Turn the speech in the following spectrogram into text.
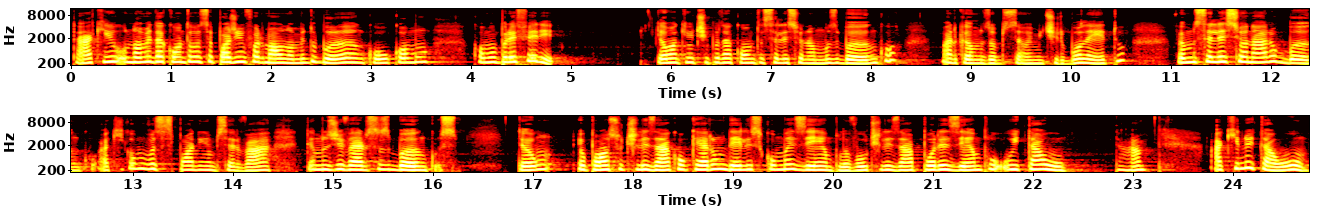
Tá? Aqui o nome da conta você pode informar o nome do banco ou como, como preferir. Então, aqui o tipo da conta selecionamos banco, marcamos a opção emitir boleto. Vamos selecionar o banco. Aqui, como vocês podem observar, temos diversos bancos. Então, eu posso utilizar qualquer um deles como exemplo. Eu vou utilizar, por exemplo, o Itaú, tá? Aqui no Itaú,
